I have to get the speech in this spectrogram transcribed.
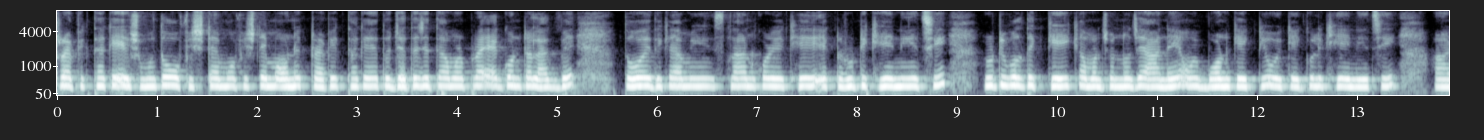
ট্রাফিক থাকে। এই সময় তো অফিস টাইম অফিস টাইমে অনেক ট্রাফিক থাকে। তো যেতে যেতে আমার প্রায় এক ঘণ্টা লাগবে। তো এদিকে আমি স্নান করে খেয়ে একটা রুটি খেয়ে নিয়েছি। রুটি বলতে কেক আমার জন্য যে আনে, ওই বন কেকটি, ওই কেকগুলি খেয়ে নিয়েছি। আর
